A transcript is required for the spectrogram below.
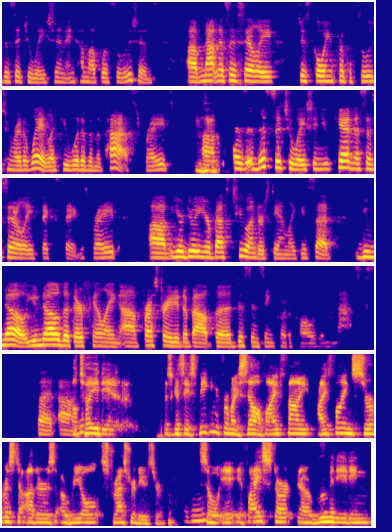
the situation and come up with solutions. Um, not necessarily just going for the solution right away like you would have in the past right? Mm-hmm. um, because in this situation you can't necessarily fix things right? Um, you're doing your best to understand like you said. You know you know that they're feeling uh, frustrated about the distancing protocols and the masks. But um, i'll tell you dana was going to say, speaking for myself, I find I find service to others a real stress reducer. Mm-hmm. So if I start uh, ruminating,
